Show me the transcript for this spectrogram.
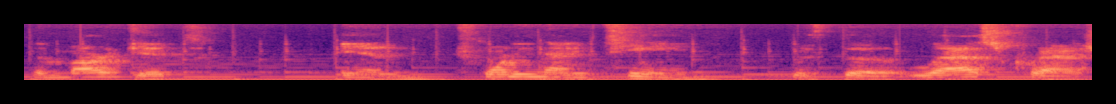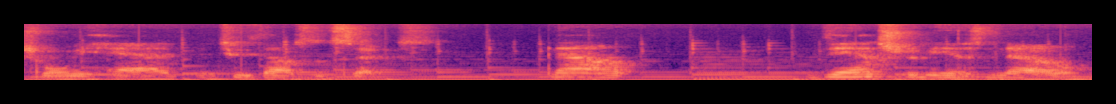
the market in 2019 with the last crash when we had in 2006. Now, the answer to me is no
